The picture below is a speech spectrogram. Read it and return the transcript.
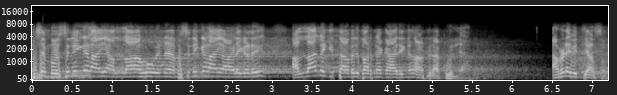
പക്ഷെ മുസ്ലിങ്ങളായ അള്ളാഹുവിനെ മുസ്ലിങ്ങളായ ആളുകൾ അള്ളാഹിന്റെ കിതാബിൽ പറഞ്ഞ കാര്യങ്ങൾ നടപ്പിലാക്കൂല. അവിടെ വ്യത്യാസം.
